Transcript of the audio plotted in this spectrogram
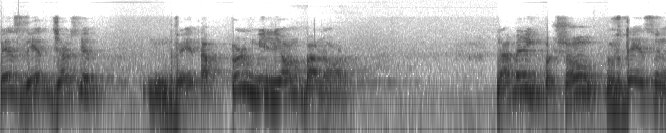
50-60 veta për milion banorë. Në Amerikë për shembull vdesin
